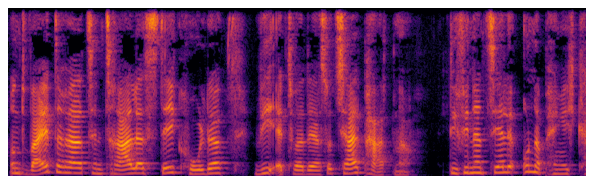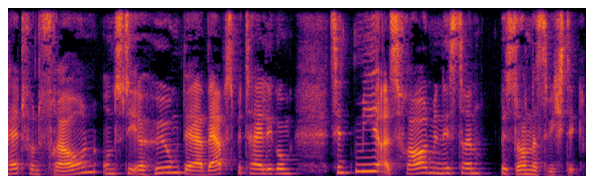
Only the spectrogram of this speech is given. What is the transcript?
und weiterer zentraler Stakeholder wie etwa der Sozialpartner. Die finanzielle Unabhängigkeit von Frauen und die Erhöhung der Erwerbsbeteiligung sind mir als Frauenministerin besonders wichtig.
